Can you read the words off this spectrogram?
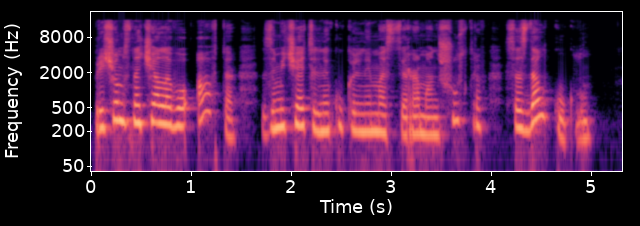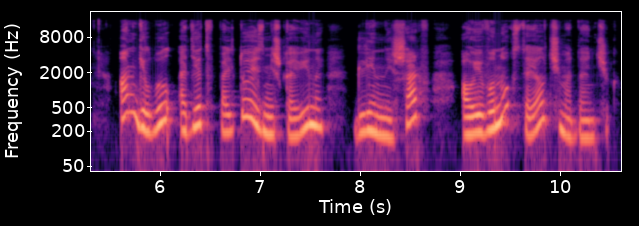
Причем сначала его автор, замечательный кукольный мастер Роман Шустров, создал куклу. Ангел был одет в пальто из мешковины, длинный шарф, а у его ног стоял чемоданчик.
